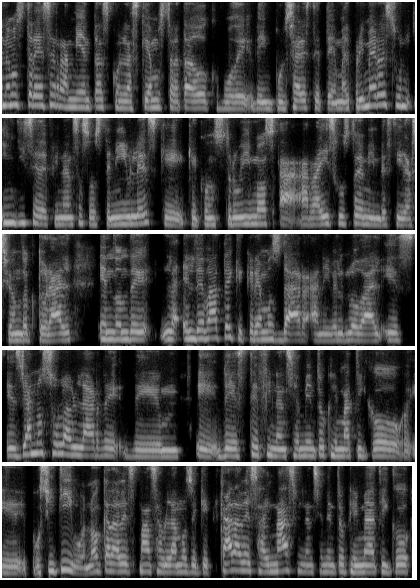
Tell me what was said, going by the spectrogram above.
tenemos tres herramientas con las que hemos tratado como de, impulsar este tema. El primero es un índice de finanzas sostenibles que, construimos a, raíz justo de mi investigación doctoral, en donde el debate que queremos dar a nivel global es, es ya no solo hablar de, de, eh, este financiamiento climático positivo, ¿no? Cada vez más hablamos de que cada vez hay más financiamiento climático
